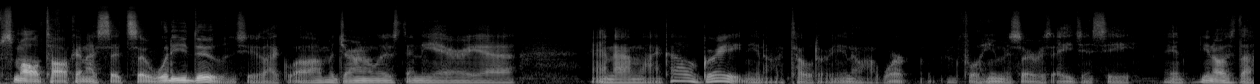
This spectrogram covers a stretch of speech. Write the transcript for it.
small talk. And I said, so what do you do? And she's like, well, I'm a journalist in the area. And I'm like, oh, great. You know, I told her, you know, I work for Human Service Agency. And, you know, as the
